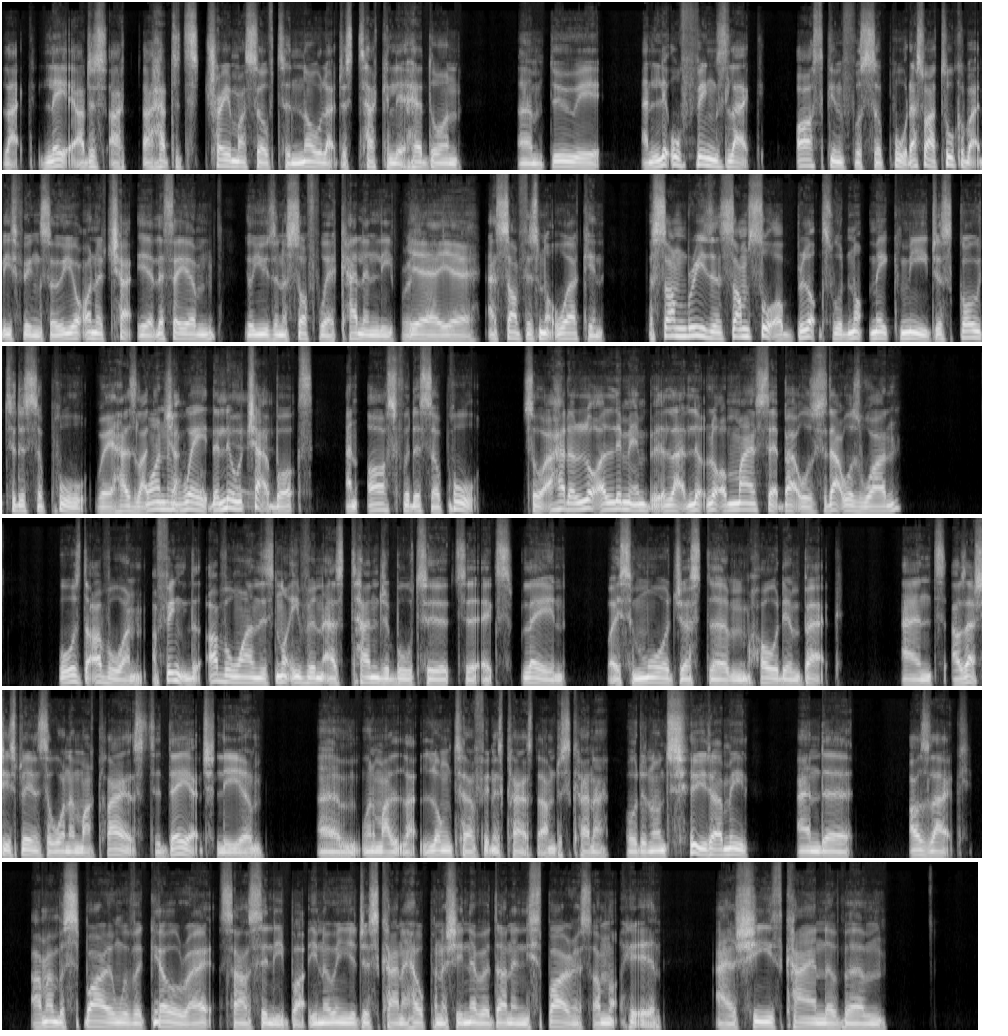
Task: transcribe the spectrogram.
like later, I just I, I had to train myself to know, like, just tackle it head on, um, do it, and little things like asking for support. That's why I talk about these things. So you're on a chat, yeah. Let's say um you're using a software, Calendly, for yeah, yeah. and something's not working. For some reason, some sort of blocks would not make me just go to the support Where it has like one chat way, box. the little Yeah, chat yeah. box, and ask for the support. So I had a lot of limiting, like a lot of mindset battles. So that was one. What was the other one? I think the other one is not even as tangible to to explain, but it's more just um, holding back. And I was actually explaining to one of my clients today, actually, um, um, one of my like long term fitness clients that I'm just kind of holding on to. You know what I mean? And uh, I was like, I remember sparring with a girl, right? Sounds silly, but you know when you're just kind of helping her, she never done any sparring, so I'm not hitting, and she's kind of um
